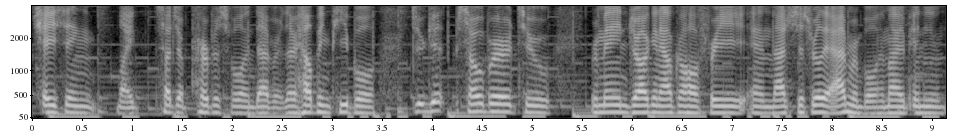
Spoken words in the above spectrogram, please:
chasing like such a purposeful endeavor. They're helping people to get sober, to remain drug and alcohol free, and that's just really admirable in my opinion.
